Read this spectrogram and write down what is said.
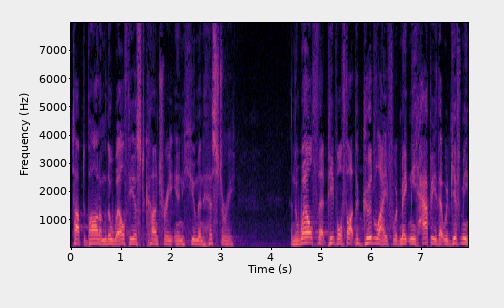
top to bottom, the wealthiest country in human history. And the wealth that people thought the good life would make me happy, that would give me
